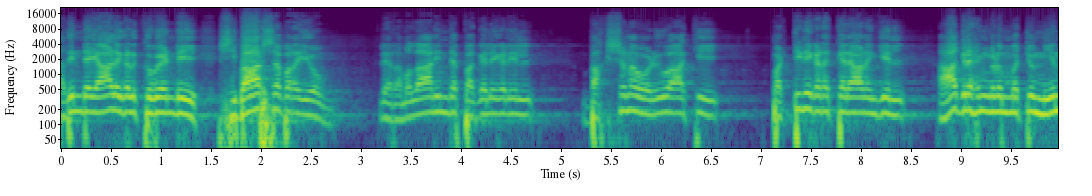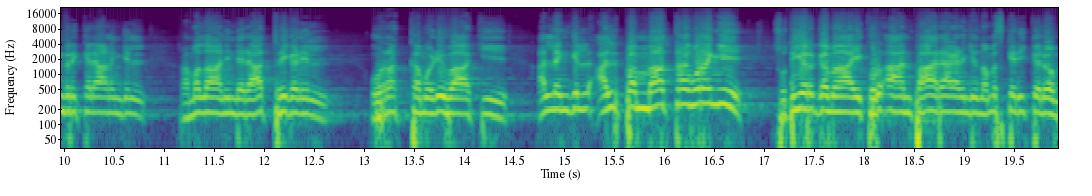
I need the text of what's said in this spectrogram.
അതിന്റെ ആളുകൾക്ക് വേണ്ടി ശിപാർശ പറയും. അല്ലെ റമലാനിന്റെ പകലുകളിൽ ഭക്ഷണം ഒഴിവാക്കി പട്ടിണി കിടക്കലാണെങ്കിൽ ആഗ്രഹങ്ങളും മറ്റും നിയന്ത്രിക്കലാണെങ്കിൽ റമലാനിന്റെ രാത്രികളിൽ ഉറക്കമൊഴിവാക്കി അല്ലെങ്കിൽ അല്പം മാത്രം ഉറങ്ങി സുദീർഘമായി ഖുർആൻ പാരായണം ചെയ്ത് നമസ്കരിക്കലും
